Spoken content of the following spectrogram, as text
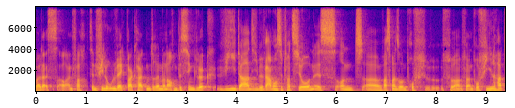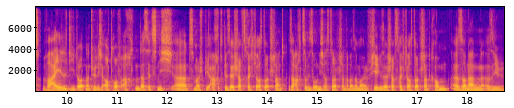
weil da ist es auch einfach, sind viele Unwägbarkeiten drin und auch ein bisschen Glück, wie da die Bewerbungssituation ist und äh, was man so ein für, für, ein Profil hat, weil die dort natürlich auch darauf achten, dass jetzt nicht äh, zum Beispiel acht Gesellschaftsrechtler aus Deutschland, also acht sowieso nicht aus Deutschland, aber sagen wir mal vier Gesellschaftsrechtler aus Deutschland kommen, äh, sondern sie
